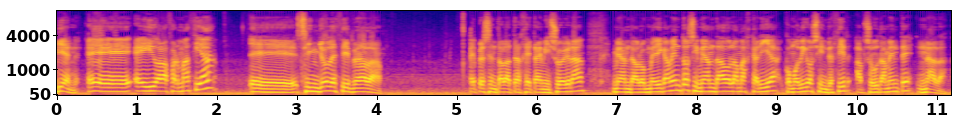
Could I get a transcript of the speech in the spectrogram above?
Bien, eh, he ido a la farmacia eh, sin yo decir nada. He presentado la tarjeta de mi suegra, me han dado los medicamentos y me han dado la mascarilla, como digo, sin decir absolutamente nada.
